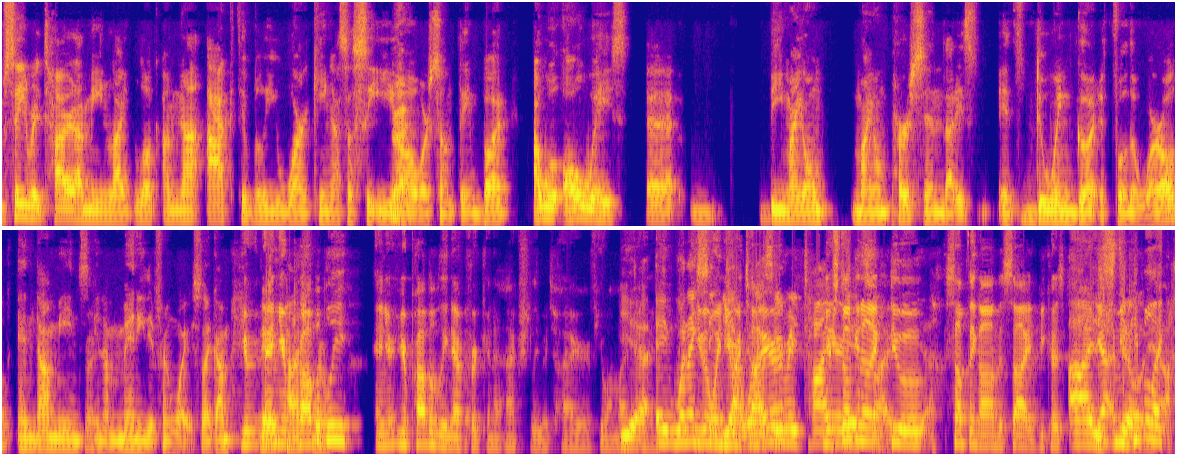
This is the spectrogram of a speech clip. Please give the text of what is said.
say retired, I mean like, look, I'm not actively working as a CEO right. or something, but I will always uh, be my own my own person that is it's doing good for the world and that means right. in a many different ways like i'm you're, and you're probably and you're, you're probably never going to actually retire if you want my yeah opinion. when i even say, when you yeah, retire, when retire you're still going to like, like, do yeah. something on the side because I yeah still, i mean people yeah. like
